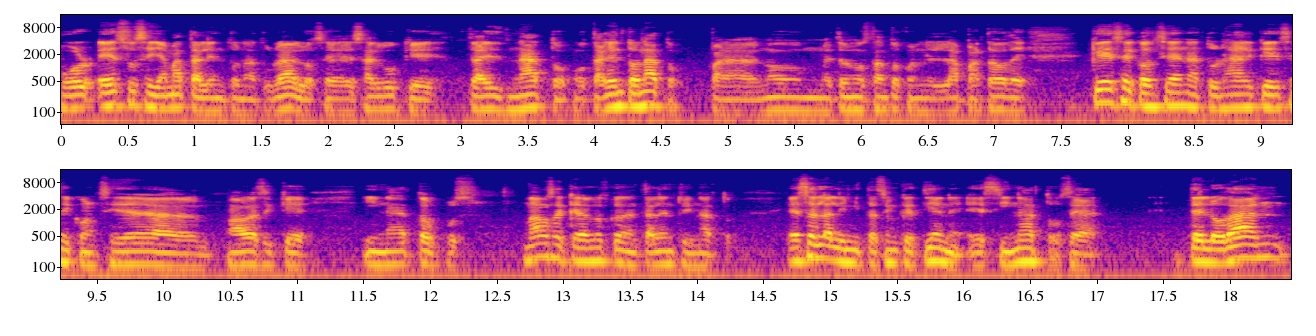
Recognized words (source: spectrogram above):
por eso se llama talento natural, o sea, es algo que traes nato o talento nato, para no meternos tanto con el apartado de qué se considera natural, qué se considera ahora sí que innato, pues vamos a quedarnos con el talento innato. Esa es la limitación que tiene, es innato, o sea, te lo dan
